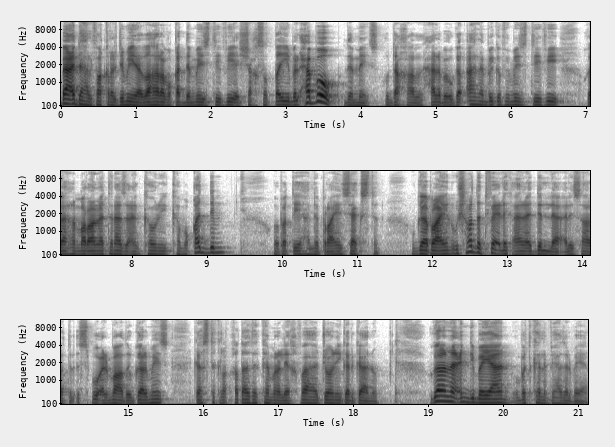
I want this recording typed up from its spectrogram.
بعدها الفقرة الجميلة ظهر مقدم Miz TV الشخص الطيب الحبوب ذا ميز ودخل الحلبة وقال أهلا بكم في Miz TV وقال هالمرة أنا اتنازل عن كوني كمقدم وبعطيها لبراين ساكستون. وقال براين وش ردة فعلك على الأدلة اللي صارت الأسبوع الماضي؟ وقال ميز قصدك لقطات الكاميرا اللي أخفاها جوني قرقانو وقال أنا عندي بيان وبتكلم في هذا البيان.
